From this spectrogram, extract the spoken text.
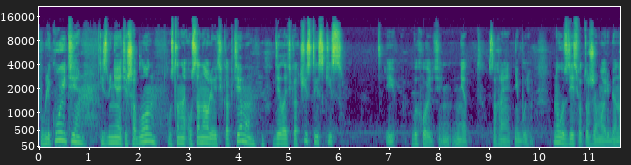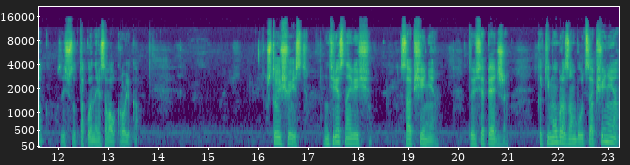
публикуете, изменяете шаблон, устанавливаете как тему, делаете как чистый эскиз и выходите. Нет, сохранять не будем. Ну вот здесь вот уже мой ребенок здесь что-то такое нарисовал кролика. Что еще есть? Интересная вещь. Сообщение. То есть, опять же, каким образом будет сообщение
